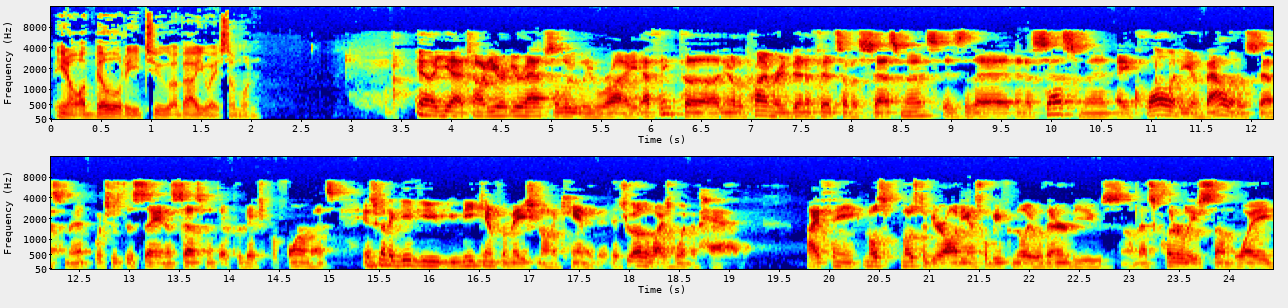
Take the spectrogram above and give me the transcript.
you know ability to evaluate someone. Uh, yeah, Tony, you're, you're absolutely right. I think the you know the primary benefits of assessments is that an assessment, a quality, a valid assessment, which is to say an assessment that predicts performance, is going to give you unique information on a candidate that you otherwise wouldn't have had. I think most most of your audience will be familiar with interviews. Um, that's clearly some way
